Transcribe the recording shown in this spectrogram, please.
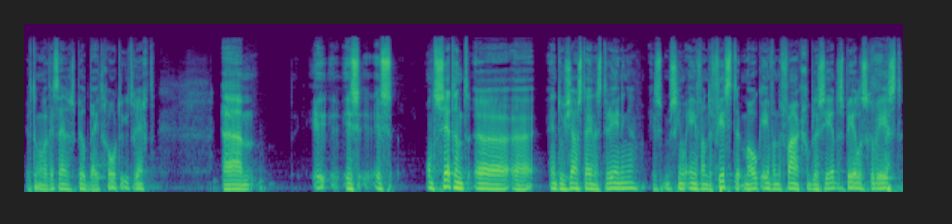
Heeft ook nog een wedstrijd gespeeld bij het grote Utrecht. Ehm, is, is ontzettend eh, eh, enthousiast tijdens trainingen. Is misschien wel een van de fitste, maar ook een van de vaak geblesseerde spelers geweest.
